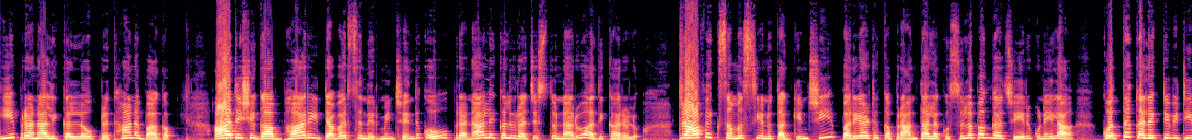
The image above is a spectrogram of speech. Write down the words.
ఈ ప్రణాళికల్లో ప్రధాన భాగం. ఆ దిశగా భారీ టవర్స్ నిర్మించేందుకు ప్రణాళికలు రచిస్తున్నారు అధికారులు. ట్రాఫిక్ సమస్యను తగ్గించి పర్యాటక ప్రాంతాలకు సులభంగా చేరుకునేలా కొత్త కనెక్టివిటీ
